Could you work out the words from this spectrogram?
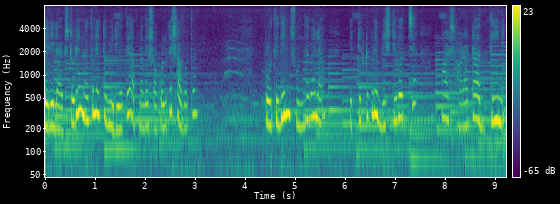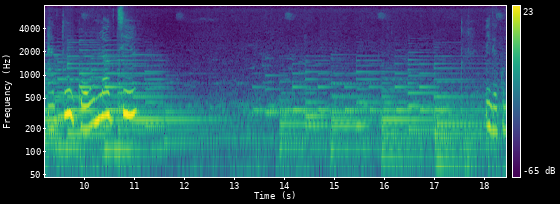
ডেলি লাইফ স্টোরি নতুন একটি ভিডিওতে আপনাদের সকলকে স্বাগত প্রতিদিন সন্ধেবেলা একটু একটু করে বৃষ্টি হচ্ছে আর সারাটা দিন এত গরম লাগছে। এই দেখুন,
